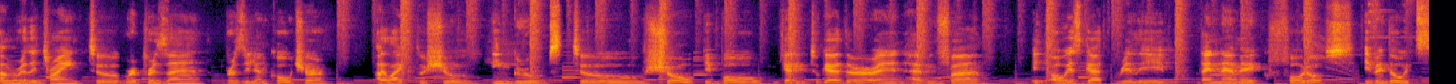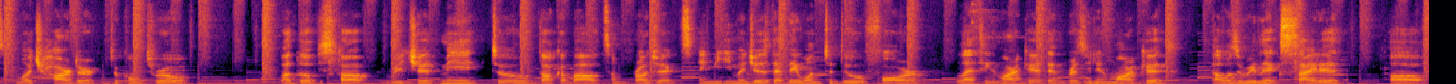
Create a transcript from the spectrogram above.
I'm really trying to represent Brazilian culture. I like to shoot in groups to show people getting together and having fun. It always got really dynamic photos, even though it's much harder to control Adobe Stock reached me to talk about some projects and images that they want to do for Latin market and Brazilian market. I was really excited of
